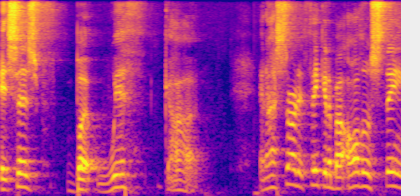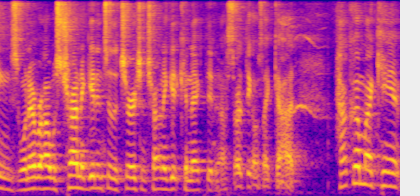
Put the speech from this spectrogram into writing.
it says, but with God. And I started thinking about all those things whenever I was trying to get into the church and trying to get connected. And I started thinking, I was like, God, how come I can't?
